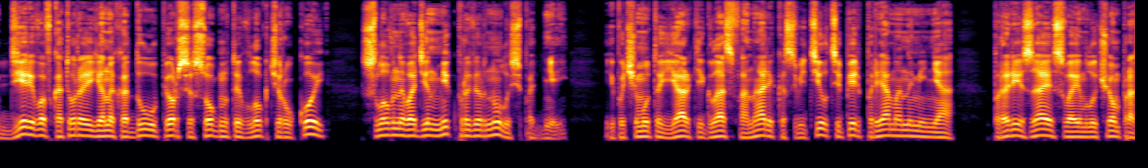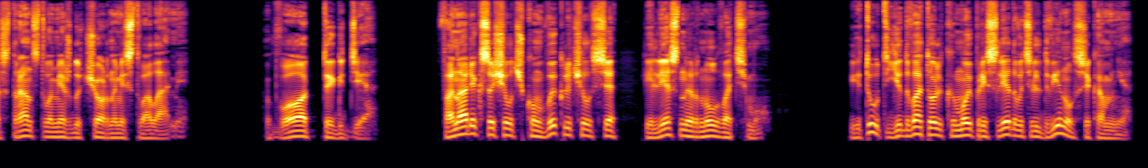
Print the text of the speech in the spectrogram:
Дерево, в которое я на ходу уперся согнутой в локте рукой, словно в один миг провернулось под ней, и почему-то яркий глаз фонарика светил теперь прямо на меня, прорезая своим лучом пространство между черными стволами. «Вот ты где!» Фонарик со щелчком выключился, и лес нырнул во тьму. И тут, едва только мой преследователь двинулся ко мне,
